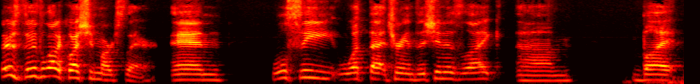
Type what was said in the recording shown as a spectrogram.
there's there's a lot of question marks there, and we'll see what that transition is like. Um, but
